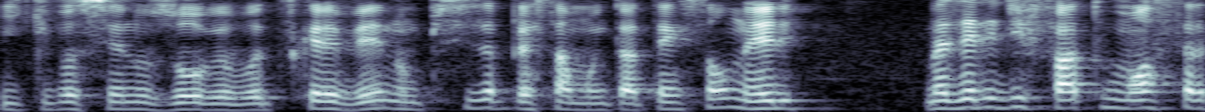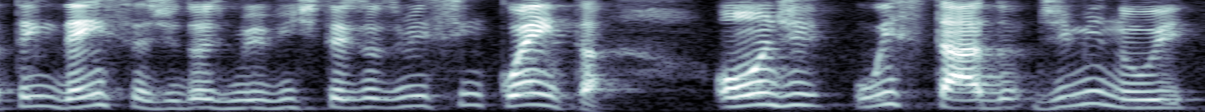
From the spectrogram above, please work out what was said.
e que você nos ouve, eu vou descrever, não precisa prestar muita atenção nele, mas ele de fato mostra tendências de 2023 a 2050, onde o Estado diminui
